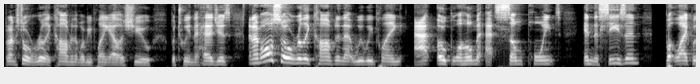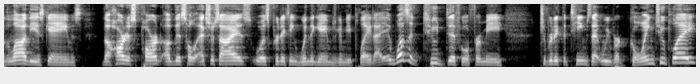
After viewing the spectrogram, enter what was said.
but I'm still really confident that we'll be playing LSU between the hedges. And I'm also really confident that we'll be playing at Oklahoma at some point in the season. But like with a lot of these games, the hardest part of this whole exercise was predicting when the game was going to be played. It wasn't too difficult for me to predict the teams that we were going to play.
